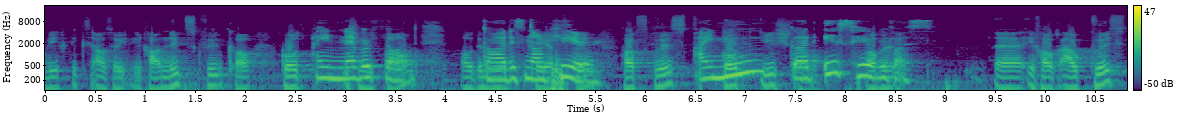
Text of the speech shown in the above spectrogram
Wichtigste. Also ich habe nicht das Gefühl gehabt, Gott I ist never nicht thought, da. Oder God is not here. nicht. Ich habe es gewusst, I knew Gott ist God da. is here Aber, with us. Äh, ich habe auch gewusst,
